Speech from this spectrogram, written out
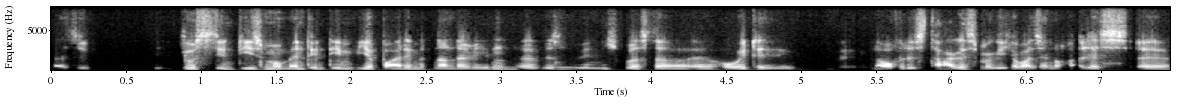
also just in diesem Moment, in dem wir beide miteinander reden, äh, wissen wir nicht, was da äh, heute im Laufe des Tages möglicherweise noch alles äh,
